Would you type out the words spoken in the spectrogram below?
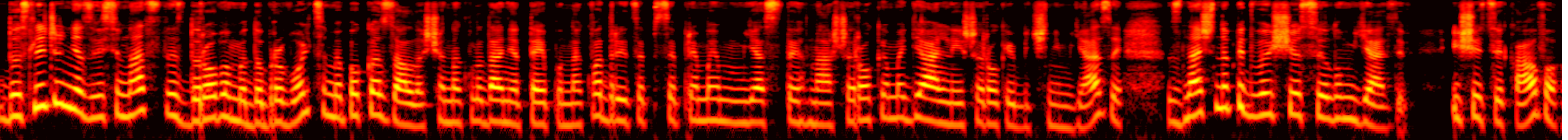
Дослідження з 18 здоровими добровольцями показало, що накладання тейпу на квадрицепси, прямий м'яз стегна, широкий медіальний і широкий бічні м'язи значно підвищує силу м'язів. І що цікаво,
